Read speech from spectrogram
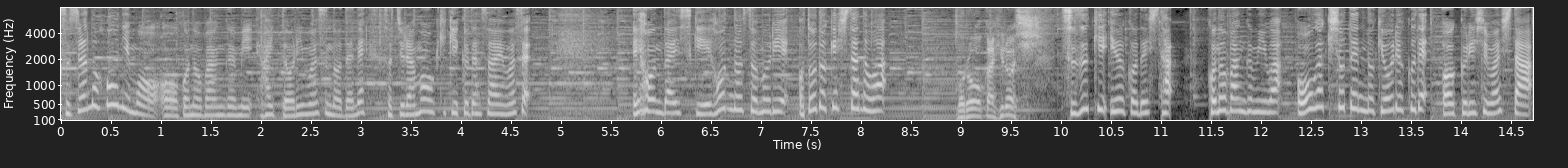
そちらの方にもこの番組入っておりますのでねそちらもお聞きくださいませ。絵本大好き絵本のソムリエお届けしたのは諸岡博鈴木優子でしたこの番組は大垣書店の協力でお送りしました。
